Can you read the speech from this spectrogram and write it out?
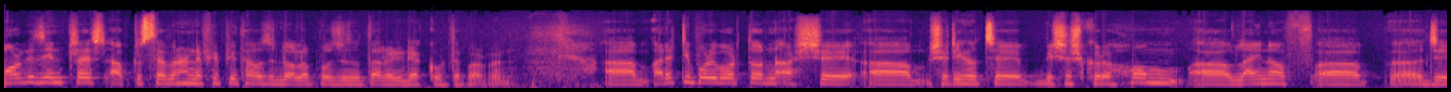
mortgage interest up to seven hundred fifty thousand dollar পর্যন্ত তারা ডিডাক্ট করতে পারবেন। আরেকটি পরিবর্তন আসছে সেটি হচ্ছে বিশেষ করে হোম লাইন অফ যে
